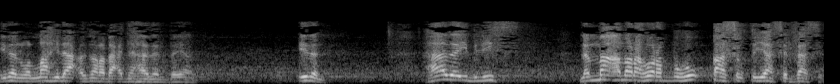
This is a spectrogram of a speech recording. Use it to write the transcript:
إذا والله لا عذر بعد هذا البيان. إذا هذا إبليس لما أمره ربه قاس القياس الفاسد.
